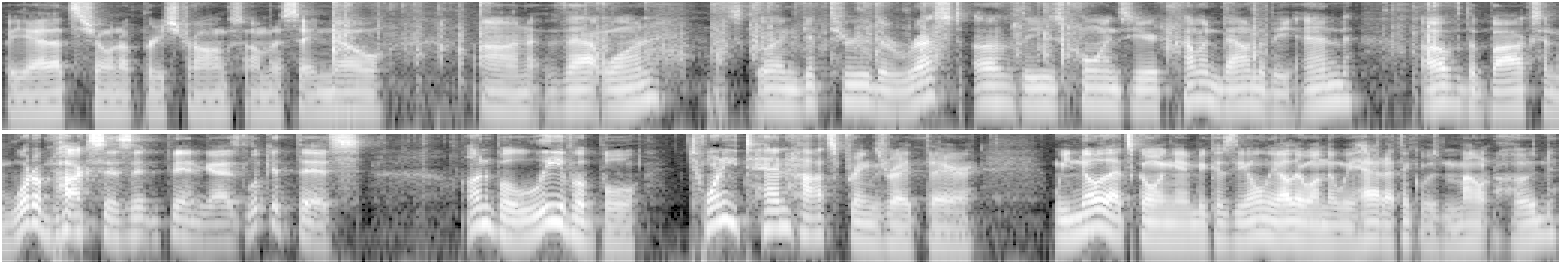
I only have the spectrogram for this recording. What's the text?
But yeah, that's showing up pretty strong. So I'm going to say no on that one. Let's go ahead and get through the rest of these coins here. Coming down to the end of the box. And what a box has it been, guys. Look at this. Unbelievable. 2010 Hot Springs right there. We know that's going in because the only other one that we had, I think, was Mount Hood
